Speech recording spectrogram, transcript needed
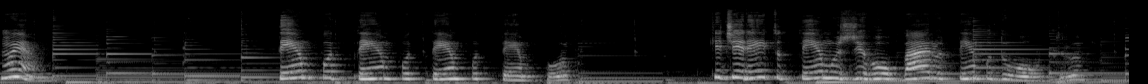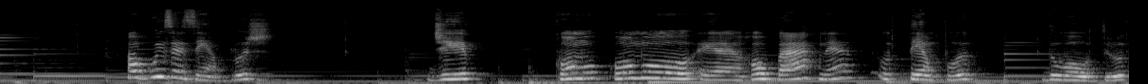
Não é? Tempo, tempo, tempo, tempo. Que direito temos de roubar o tempo do outro? Alguns exemplos de como, como é, roubar né, o tempo do outro.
